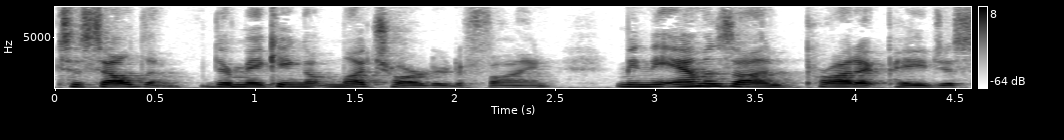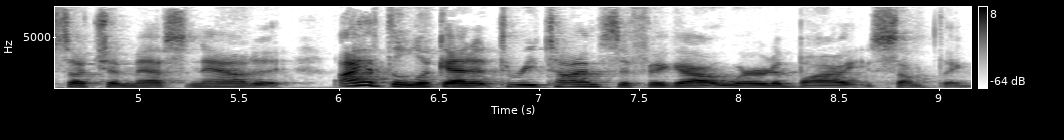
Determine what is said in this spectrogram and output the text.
to sell them. They're making it much harder to find. I mean, the Amazon product page is such a mess now that I have to look at it three times to figure out where to buy something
